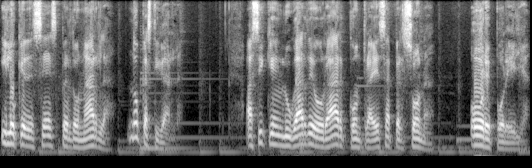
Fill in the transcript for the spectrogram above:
y lo que desea es perdonarla, no castigarla. Así que en lugar de orar contra esa persona, ore por ella.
